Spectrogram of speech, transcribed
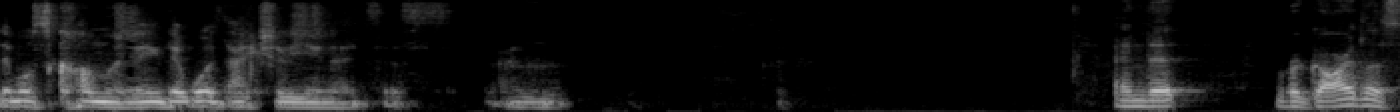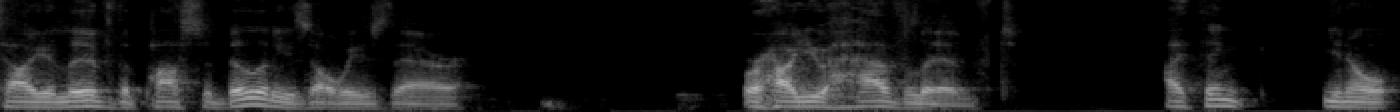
the most common thing that what actually unites us and, mm. and that regardless how you live the possibility is always there or how you have lived i think you know,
